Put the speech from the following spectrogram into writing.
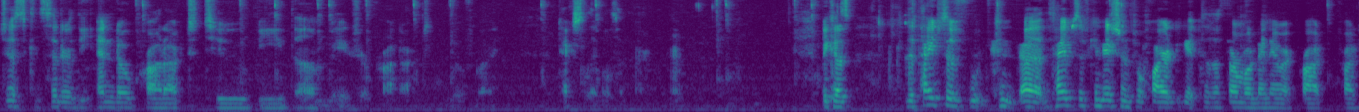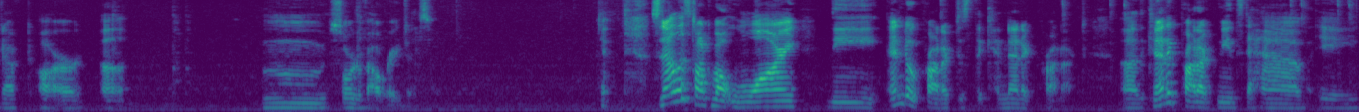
just consider the endo product to be the major product. Move my text labels in there. Right? Because the types of uh, types of conditions required to get to the thermodynamic pro product are uh, mm, sort of outrageous. Okay, so now let's talk about why the endo product is the kinetic product. Uh, the kinetic product needs to have a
